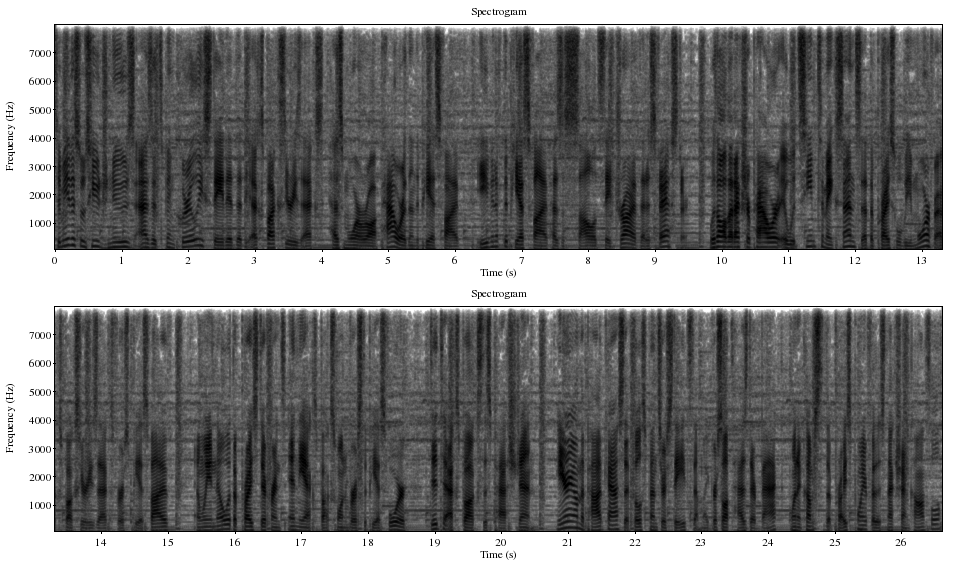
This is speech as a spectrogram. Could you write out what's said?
To me, this was huge news as it's been clearly stated that the Xbox Series X has more raw power than the PS5, even if the PS5 has a solid state drive that is faster. With all that extra power, it would seem to make sense that the price will be more for Xbox Series X versus PS5, and we know what the price difference in the Xbox One versus the PS4 did to Xbox this past gen. Hearing on the podcast that Phil Spencer states that Microsoft has their back when it comes to the price point for this next gen console,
